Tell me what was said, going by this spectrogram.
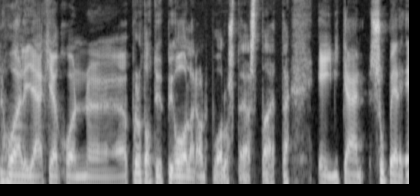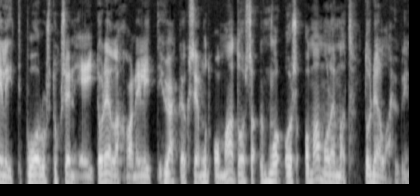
NHL-jääkiekon äh, prototyyppi all puolustajasta, että ei mikään supereliittipuolustuksen, ei todellakaan eliittihyökkäyksiä, mutta omaa, tuossa, omaa molemmat todella hyvin.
